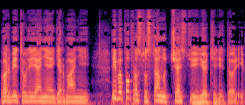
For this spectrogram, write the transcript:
в орбиту влияния Германии, либо попросту станут частью ее территории.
